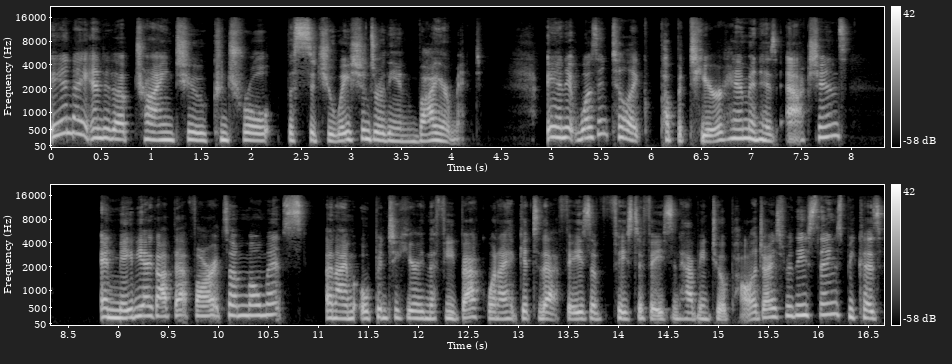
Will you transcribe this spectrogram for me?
And I ended up trying to control the situations or the environment. And it wasn't to like puppeteer him and his actions. And maybe I got that far at some moments. And I'm open to hearing the feedback when I get to that phase of face to face and having to apologize for these things because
